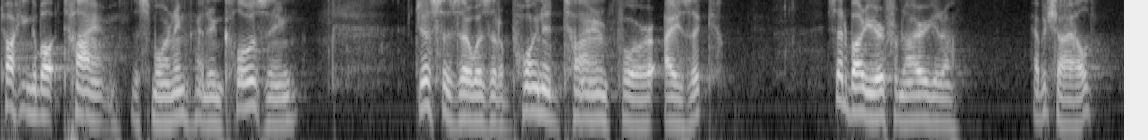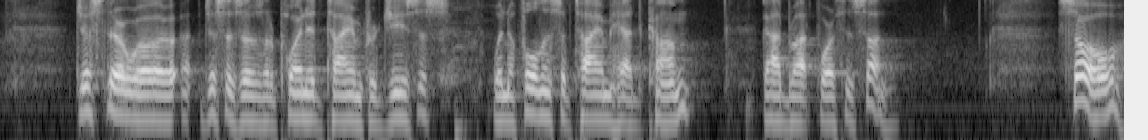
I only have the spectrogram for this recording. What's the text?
Talking about time this morning, and in closing, just as there was an appointed time for Isaac, said about a year from now you're going to have a child. Just there were, just as there was an appointed time for Jesus, when the fullness of time had come, God brought forth His Son. So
